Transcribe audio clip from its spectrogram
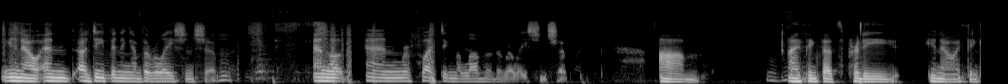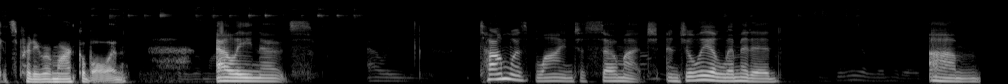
you know and a deepening of the relationship and and reflecting the love of the relationship um, mm-hmm. i think that's pretty you know i think it's pretty remarkable and ellie notes tom was blind to so much and julia limited um,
